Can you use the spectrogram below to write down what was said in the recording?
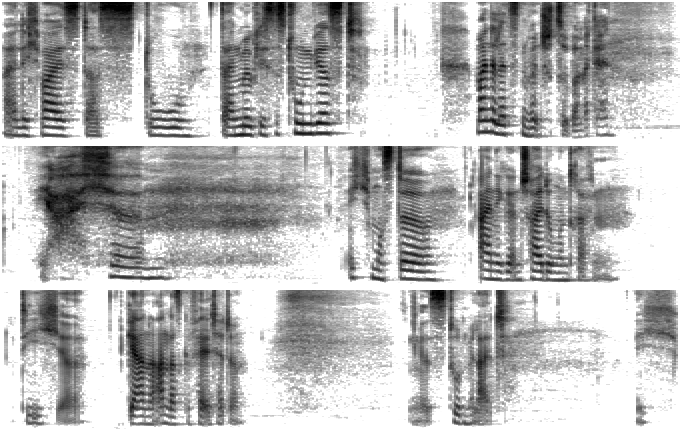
Weil ich weiß, dass du dein Möglichstes tun wirst, meine letzten Wünsche zu übermitteln. Ja, ich. Ähm, ich musste einige Entscheidungen treffen, die ich äh, gerne anders gefällt hätte. Es tut mir leid. Ich.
